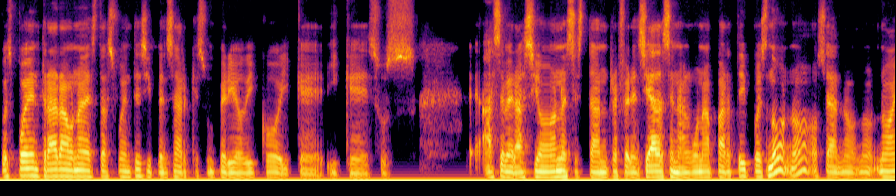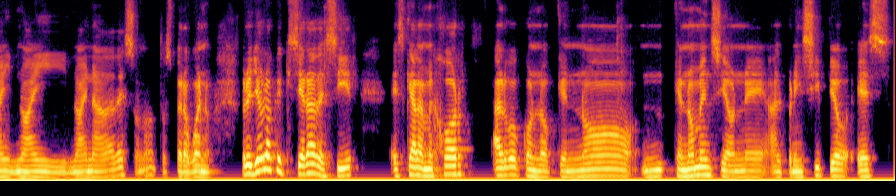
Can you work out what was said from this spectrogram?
pues puede entrar a una de estas fuentes y pensar que es un periódico y que, y que sus aseveraciones están referenciadas en alguna parte y pues no, ¿no? O sea, no, no, no, hay, no, hay, no hay nada de eso, ¿no? Entonces, pero bueno, pero yo lo que quisiera decir es que a lo mejor algo con lo que no, que no mencioné al principio es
